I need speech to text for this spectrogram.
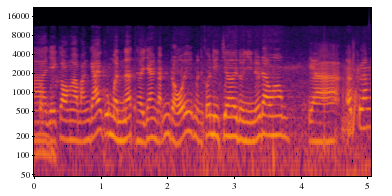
À, vậy còn à, bạn gái của mình á thời gian rảnh rỗi mình có đi chơi đồ gì nữa đâu không? Dạ ít lắm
